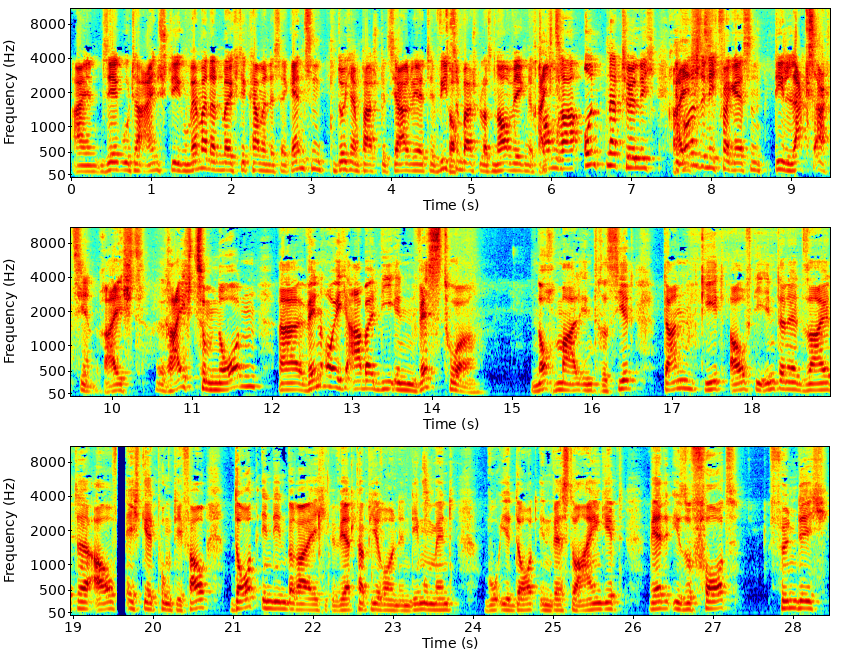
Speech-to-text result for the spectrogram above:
ein sehr guter Einstieg. Und wenn man dann möchte, kann man es ergänzen durch ein paar Spezialwerte, wie Doch. zum Beispiel aus Norwegen eine Tomra und natürlich, wollen Sie nicht vergessen, die Lachsaktien. Reicht. Reicht zum Norden. Äh, wenn euch aber die Investor nochmal interessiert, dann geht auf die Internetseite auf echtgeld.tv, dort in den Bereich Wertpapiere und in dem Moment, wo ihr dort Investor eingebt, werdet ihr sofort fündig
